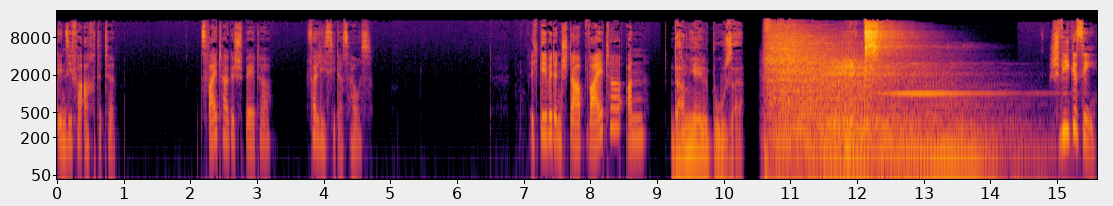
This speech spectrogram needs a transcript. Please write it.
den sie verachtete. Zwei Tage später verließ sie das Haus. Ich gebe den Stab weiter an Daniel Buse. X. Schwiegen sie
